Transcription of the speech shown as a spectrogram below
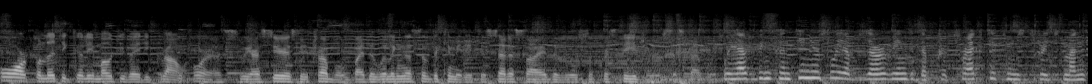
or politically motivated grounds. For us, we are seriously troubled by the willingness of the committee to set aside the rules of procedures established. We have been continuously observing the protracted mistreatment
